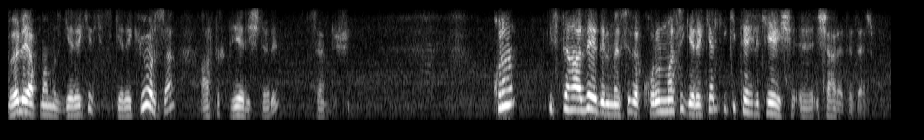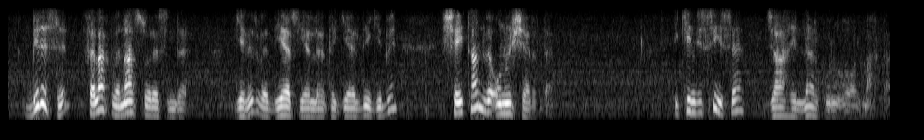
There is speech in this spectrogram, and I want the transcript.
böyle yapmamız gerekir gerekiyorsa artık diğer işleri sen düşün. Kur'an istihaze edilmesi ve korunması gereken iki tehlikeye e, işaret eder. Birisi Felak ve Nas suresinde gelir ve diğer yerlerde geldiği gibi şeytan ve onun şerrinden. İkincisi ise cahiller grubu olmaktan.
